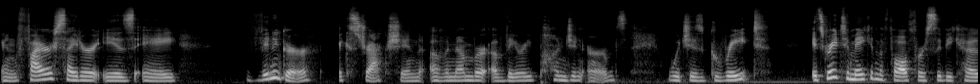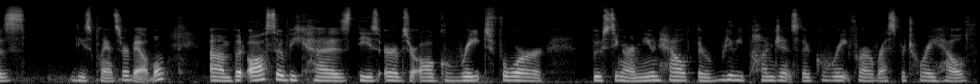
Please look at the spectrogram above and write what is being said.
And fire cider is a vinegar extraction of a number of very pungent herbs, which is great. It's great to make in the fall, firstly, because these plants are available, um, but also because these herbs are all great for boosting our immune health. They're really pungent, so they're great for our respiratory health.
